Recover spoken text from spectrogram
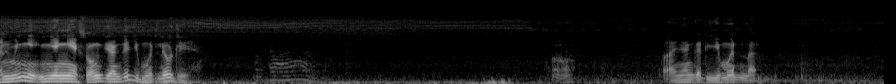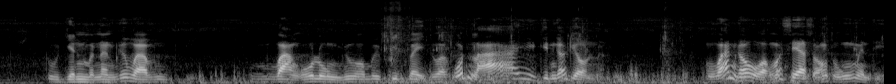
อันนี้มันแงงแงกสองเตียงก็จะหมดแล้วดิราคาปลายังก็ดีหมดนะตู้เย็นมันนั่นคือว่าว่างโอลงอยู่เอาไปปิดไปตัวคนหลายกินข้าวเดียวน่ะเมื่อวานเขาออกมาเสียสองถุงเหมือนที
